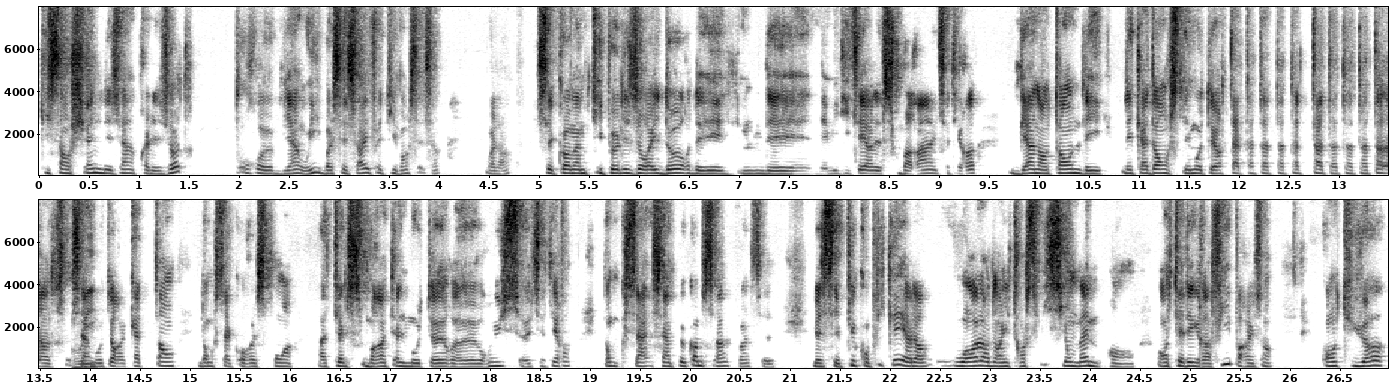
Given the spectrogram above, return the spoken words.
qui s'enchaînent les uns après les autres pour euh, bien, oui, bah c'est ça, effectivement, c'est ça. Voilà. C'est comme un petit peu les oreilles d'or des, des, des militaires, des sous-marins, etc. Bien entendre les, les cadences des moteurs. Ta, ta, ta, ta, ta, ta, ta, ta, ta, ta. C'est un Oui. moteur à quatre temps, donc ça correspond à, à tel sous-marin, tel moteur euh, russe, etc. Donc c'est un- peu comme ça. Mais c'est plus compliqué. Alors, ou alors dans les transmissions, même en, télégraphie, par exemple, quand tu as,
